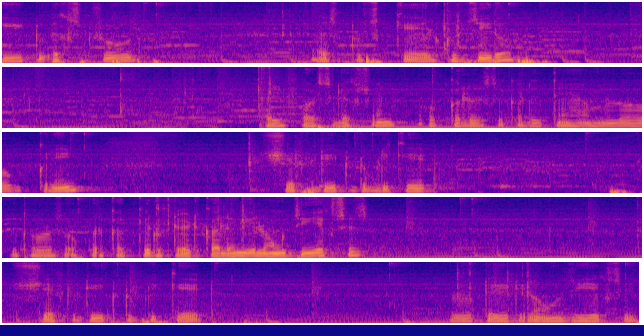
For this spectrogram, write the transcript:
E to extrude S to scale to zero L for selection और कलर से कर देते हैं हम लोग green shift D to duplicate थोड़ा सा ऊपर करके रोटेट कर लेंगे long Z axis shift D to duplicate rotate along Z axis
